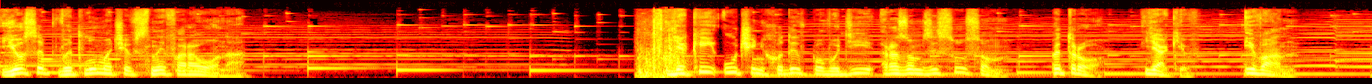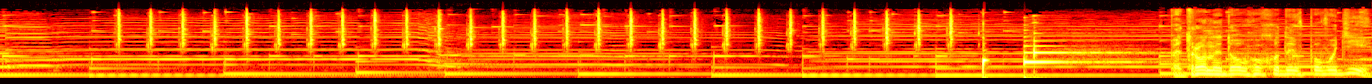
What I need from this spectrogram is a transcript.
Йосип витлумачив сни фараона. Який учень ходив по воді разом з Ісусом? Петро, Яків, Іван. Петро недовго ходив по воді.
